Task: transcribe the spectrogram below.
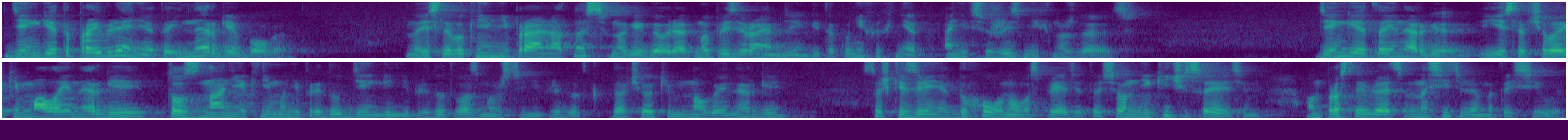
Деньги – это проявление, это энергия Бога. Но если вы к ним неправильно относитесь, многие говорят, мы презираем деньги, так у них их нет, они всю жизнь в них нуждаются. Деньги – это энергия, и если в человеке мало энергии, то знания к нему не придут, деньги не придут, возможности не придут. Когда в человеке много энергии, с точки зрения духовного восприятия, то есть он не кичится этим, он просто является носителем этой силы,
